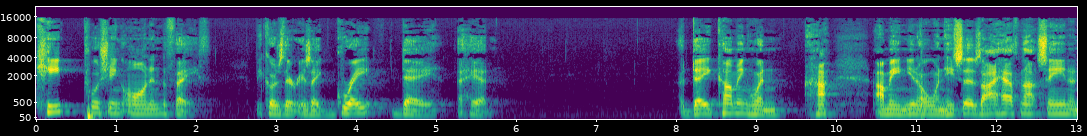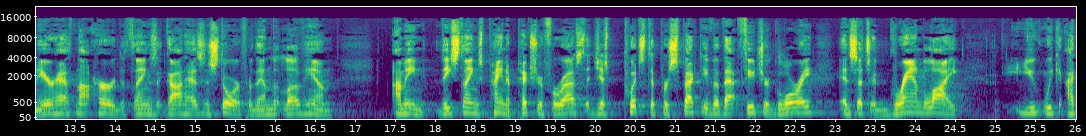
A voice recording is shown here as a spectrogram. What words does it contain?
Keep pushing on in the faith. because there is a great day ahead. A day coming when, I mean, you know, when he says, Eye hath not seen and ear hath not heard the things that God has in store for them that love him. I mean, these things paint a picture for us that just puts the perspective of that future glory in such a grand light. You, we, I,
